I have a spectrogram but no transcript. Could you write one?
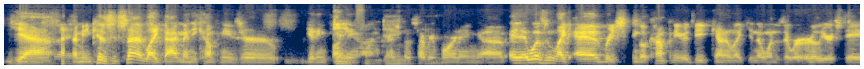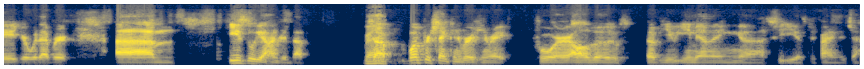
Yeah, right. I mean, because it's not like that many companies are getting funding, getting funding. on Christmas every morning, um, and it wasn't like every single company. It would be kind of like you know ones that were earlier stage or whatever. Um, easily a hundred though. Right. So one percent conversion rate for all of those of you emailing uh, CEOs to find a job.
